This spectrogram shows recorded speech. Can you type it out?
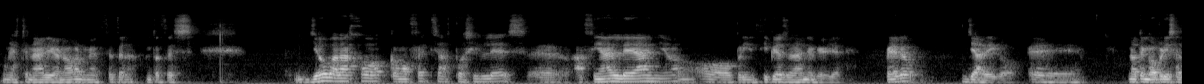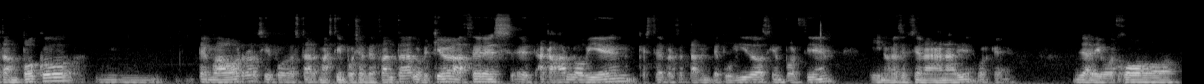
un escenario enorme, etcétera. Entonces, yo barajo como fechas posibles eh, a final de año o principios del año que viene. Pero ya digo, eh, no tengo prisa tampoco, mm, tengo ahorros y puedo estar más tiempo si hace falta. Lo que quiero hacer es eh, acabarlo bien, que esté perfectamente pulido, 100%, y no decepcionar a nadie, porque ya digo, el juego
